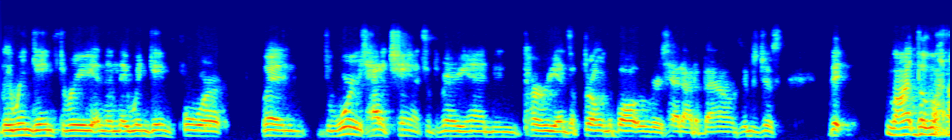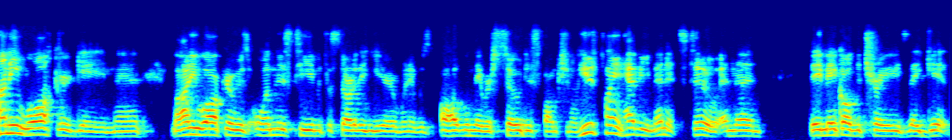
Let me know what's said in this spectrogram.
they win game three and then they win game four when the Warriors had a chance at the very end and Curry ends up throwing the ball over his head out of bounds. It was just that the Lonnie Walker game, man. Lonnie Walker was on this team at the start of the year when it was all when they were so dysfunctional. He was playing heavy minutes too, and then they make all the trades. They get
